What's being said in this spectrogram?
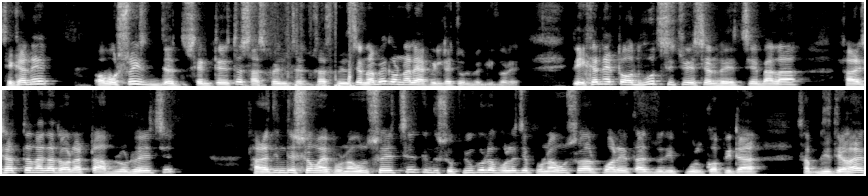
সেখানে অবশ্যই সেন্টেন্সটা সাসপেনশন সাসপেনশন হবে কারণ নাহলে অ্যাপিলটা চলবে কি করে? তো এখানে একটা অদ্ভুত সিচুয়েশন হয়েছে। বেলা সাড়ে সাতটা নাগাদ অর্ডারটা আপলোড হয়েছে। সাড়ে তিনটের সময় প্রোনাউন্স হয়েছে কিন্তু সুপ্রিম কোর্টও বলেছে প্রোনাউন্স হওয়ার পরে তার যদি ফুল কপিটা সব দিতে হয়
